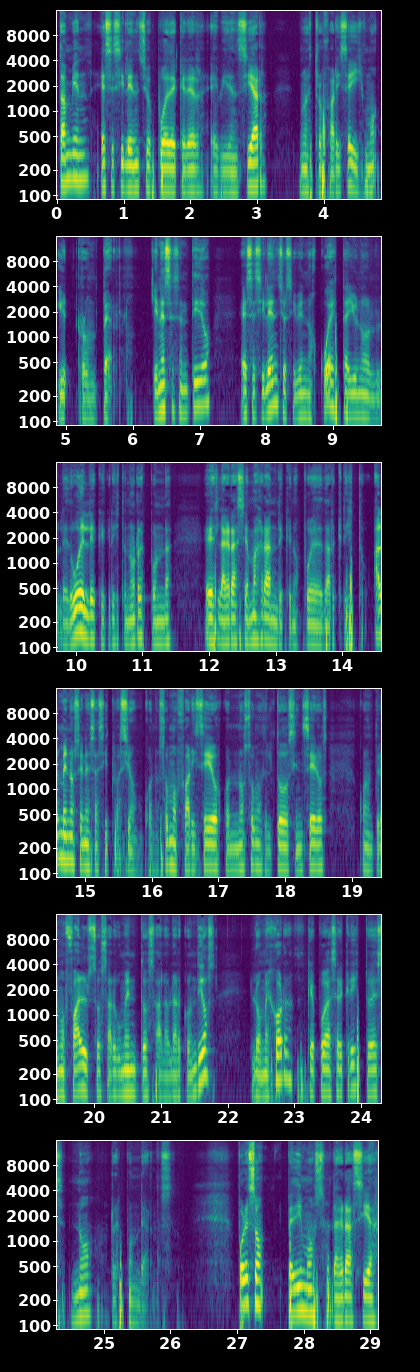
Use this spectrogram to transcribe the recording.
también ese silencio puede querer evidenciar nuestro fariseísmo y romperlo. Y en ese sentido, ese silencio, si bien nos cuesta y uno le duele que Cristo no responda, es la gracia más grande que nos puede dar Cristo, al menos en esa situación, cuando somos fariseos, cuando no somos del todo sinceros, cuando tenemos falsos argumentos al hablar con Dios, lo mejor que puede hacer Cristo es no respondernos. Por eso pedimos la gracia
